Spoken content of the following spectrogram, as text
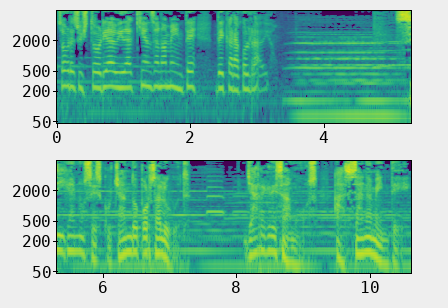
sobre su historia de vida aquí en Sanamente de Caracol Radio. Síganos escuchando por salud. Ya regresamos a Sanamente.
